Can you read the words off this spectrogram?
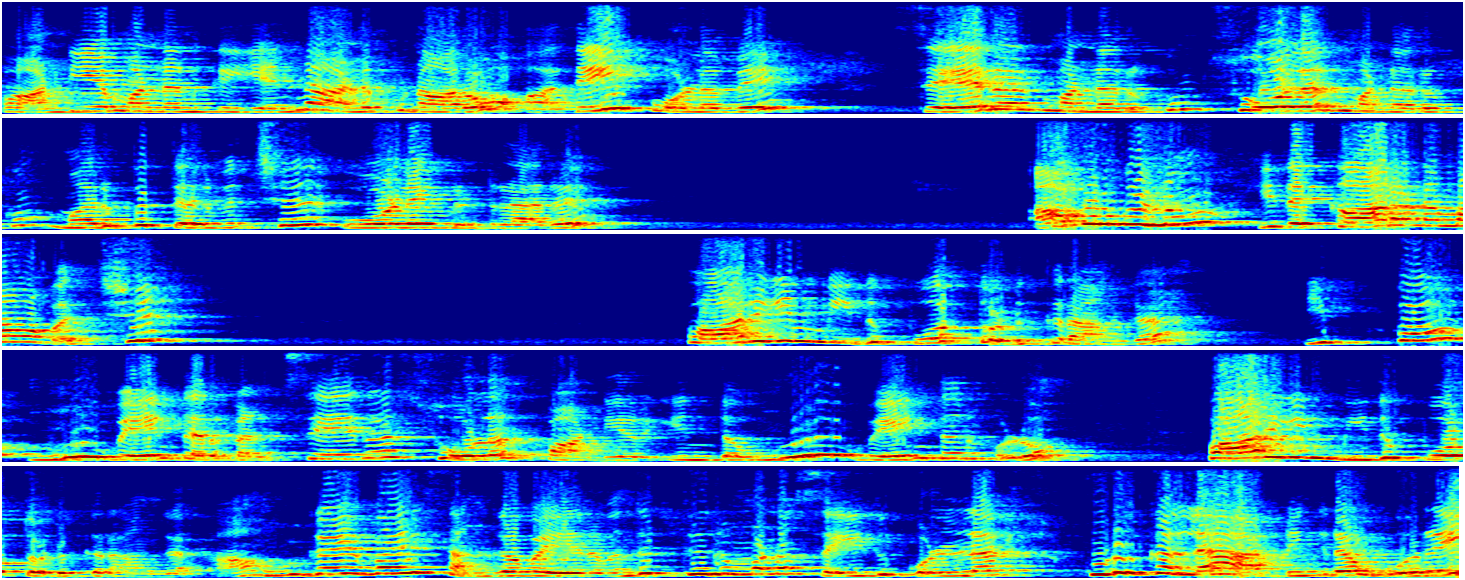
பாண்டிய மன்னனுக்கு என்ன அனுப்புனாரோ அதே போலவே சேரர் மன்னருக்கும் சோழர் மன்னருக்கும் மறுப்பு தெரிவிச்சு ஓலை விடுறாரு. அவங்களும் இதை காரணமா வச்சு போர் தொடுக்கிறாங்க. இப்போ மூவேந்தர்கள் சேரர் சோழர் பாண்டியர் இந்த மூவேந்தர்களும் பாரியின் மீது போர் தொடுக்கிறாங்க. அங்கவை சங்கவையரை வந்து திருமணம் செய்து கொள்ள கொடுக்கல அப்படிங்கிற ஒரே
